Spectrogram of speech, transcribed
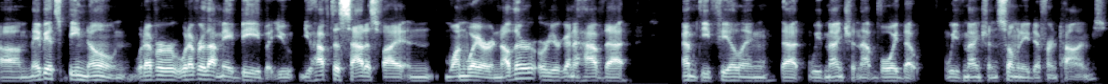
um, maybe it's be known whatever whatever that may be but you you have to satisfy it in one way or another or you're going to have that empty feeling that we've mentioned that void that we've mentioned so many different times.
